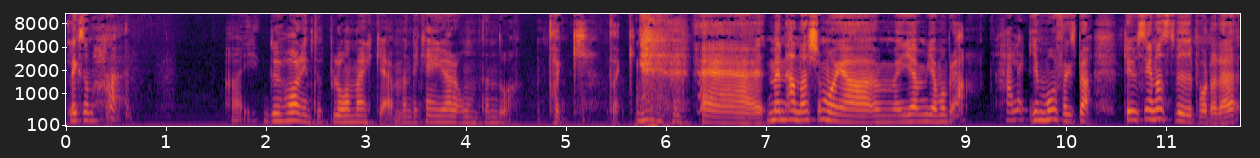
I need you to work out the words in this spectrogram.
liksom här. Aj, du har inte ett blåmärke men det kan ju göra ont ändå. Tack, tack. eh, men annars så mår jag, jag, jag mår bra. Härligt. Jag mår faktiskt bra. Du senast vi poddade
